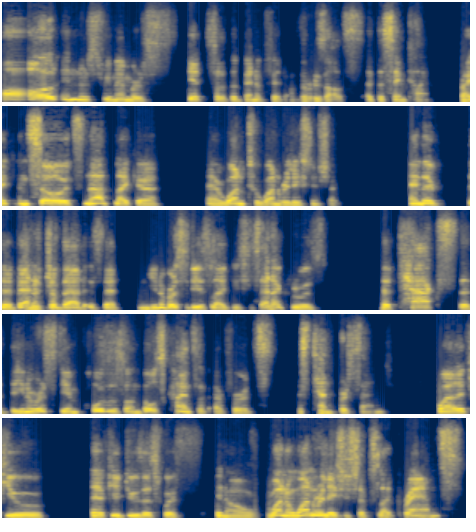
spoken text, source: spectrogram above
all industry members get sort of the benefit of the results at the same time, right? And so it's not like a, a one-to-one relationship. And the, the advantage of that is that universities like UC Santa Cruz, the tax that the university imposes on those kinds of efforts is 10%. While if you if you do this with you know one-on-one relationships like grants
